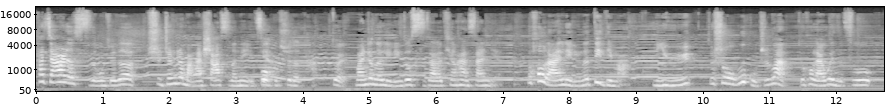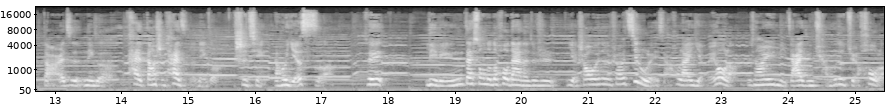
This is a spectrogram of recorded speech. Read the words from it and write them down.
他家人的死，我觉得是真正把他杀死的那一件过不去的坎。对，完整的李陵就死在了天汉三年。就后来李陵的弟弟嘛，李渔。就受巫蛊之乱，就后来卫子夫的儿子那个太当时太子的那个事情，然后也死了，所以李陵在匈奴的后代呢，就是也稍微就是稍微记录了一下，后来也没有了，就相当于李家已经全部就绝后了。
